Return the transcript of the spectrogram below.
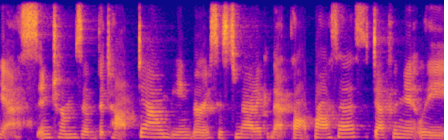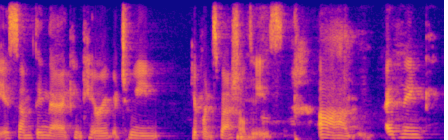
yes, in terms of the top down, being very systematic, that thought process definitely is something that I can carry between different specialties. Um, I think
